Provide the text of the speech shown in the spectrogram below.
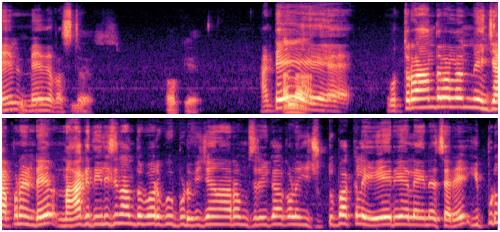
మేమే మేమే ఫస్ట్. ఓకే అంటే. ఉత్తరాంధ్రలో నేను చెప్పనండి నాకు తెలిసినంత వరకు ఇప్పుడు విజయనగరం శ్రీకాకుళం ఈ చుట్టుపక్కల ఏరియాలు అయినా సరే ఇప్పుడు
